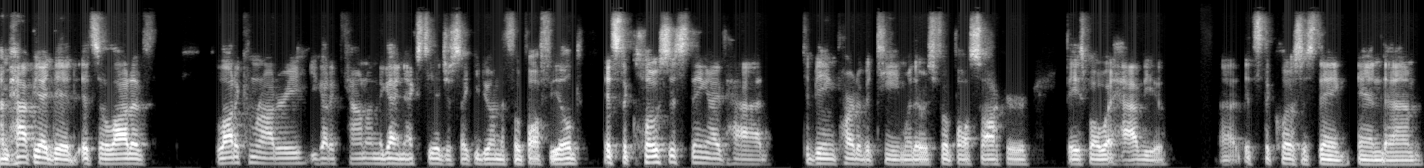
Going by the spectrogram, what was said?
I'm happy I did. It's a lot of a lot of camaraderie. You got to count on the guy next to you, just like you do on the football field. It's the closest thing I've had to being part of a team, whether it was football, soccer, baseball, what have you. Uh, it's the closest thing. And um,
